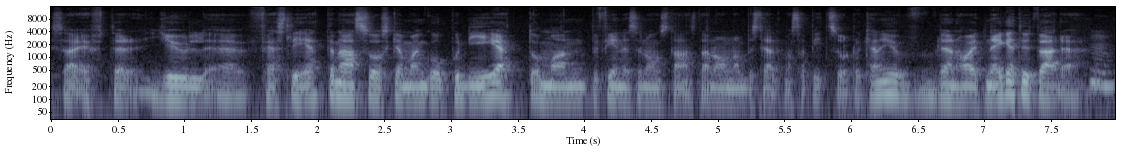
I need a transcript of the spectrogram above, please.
så efter julfestligheterna så ska man gå på diet och man befinner sig någonstans där någon har beställt massa pizzor. Då kan ju den ha ett negativt värde. Mm.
